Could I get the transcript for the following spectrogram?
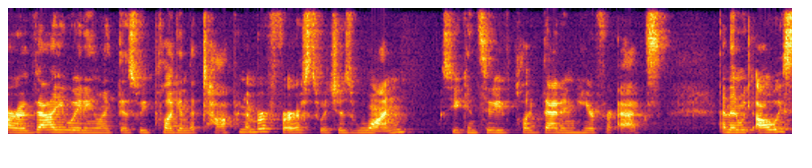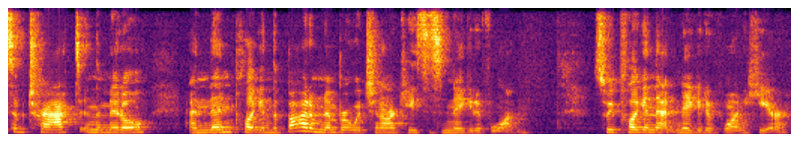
are evaluating like this, we plug in the top number first, which is 1. So you can see we've plugged that in here for x. And then we always subtract in the middle and then plug in the bottom number, which in our case is negative 1. So we plug in that negative 1 here.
